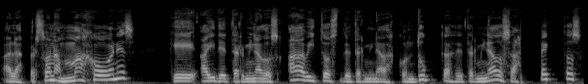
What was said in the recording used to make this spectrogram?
a las personas más jóvenes que hay determinados hábitos, determinadas conductas, determinados aspectos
